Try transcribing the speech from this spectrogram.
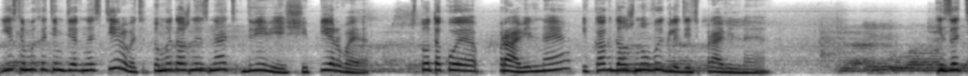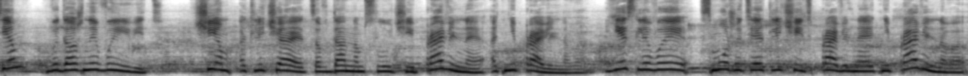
Если мы хотим диагностировать, то мы должны знать две вещи. Первое, что такое правильное и как должно выглядеть правильное. И затем вы должны выявить, чем отличается в данном случае правильное от неправильного. Если вы сможете отличить правильное от неправильного,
